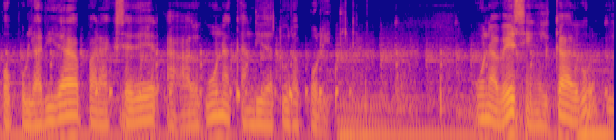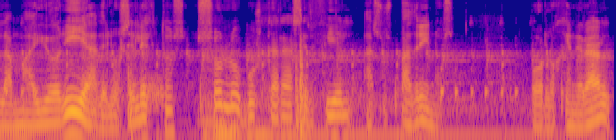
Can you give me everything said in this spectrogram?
popularidad para acceder a alguna candidatura política. Una vez en el cargo, la mayoría de los electos solo buscará ser fiel a sus padrinos, por lo general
